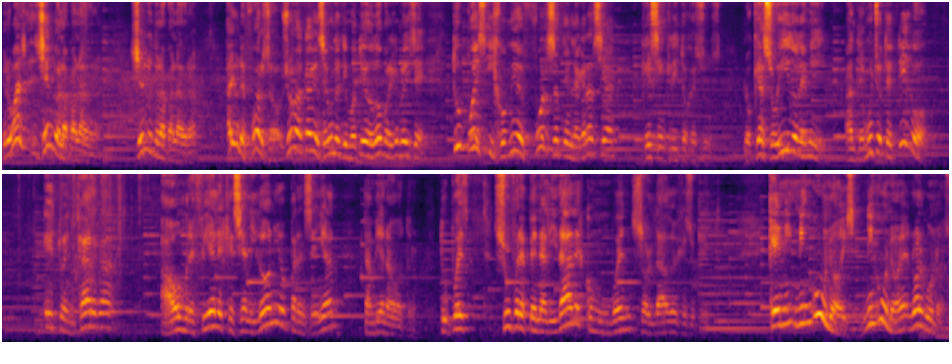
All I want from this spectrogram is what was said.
Pero va yendo a la palabra, yendo a la palabra, hay un esfuerzo. Yo acá en 2 Timoteo 2, por ejemplo, dice, tú pues, hijo mío, esfuérzate en la gracia que es en Cristo Jesús. Lo que has oído de mí ante muchos testigos, esto encarga a hombres fieles que sean idóneos para enseñar también a otros. Tú pues sufres penalidades como un buen soldado de Jesucristo. Que ni- ninguno, dice, ninguno, eh, no algunos,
